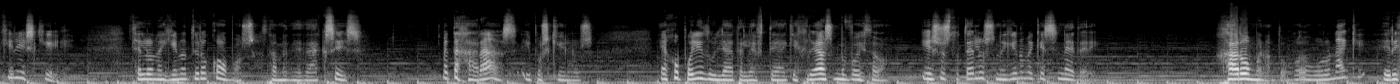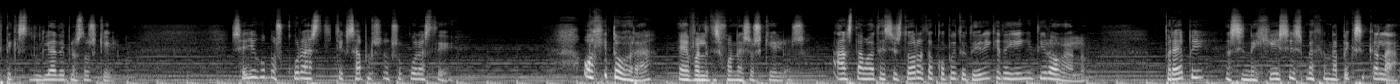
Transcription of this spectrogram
Κύριε Σκύλι, θέλω να γίνω τυροκόμος, θα με διδάξεις; Με τα χαράς, είπε ο σκύλος. Έχω πολλή δουλειά τελευταία και χρειάζομαι βοηθό ίσως στο τέλος να γίνουμε και συνέτεροι. Χαρούμενο το γουρουνάκι ρίχτηκε στη δουλειά δίπλα στο σκύλο. Σε λίγο όμως κουράστηκε και ξάπλωσε να ξεκουραστεί. Όχι τώρα, έβαλε τις φωνές ο σκύλος. Αν σταματήσεις τώρα θα κοπεί το τυρί και θα γίνει τυρόγαλο. Πρέπει να συνεχίσεις μέχρι να πήξει καλά.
